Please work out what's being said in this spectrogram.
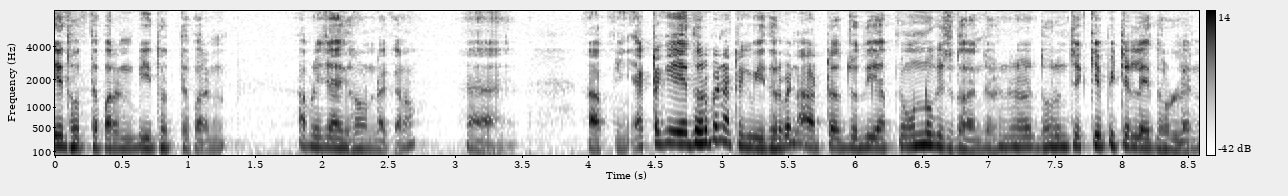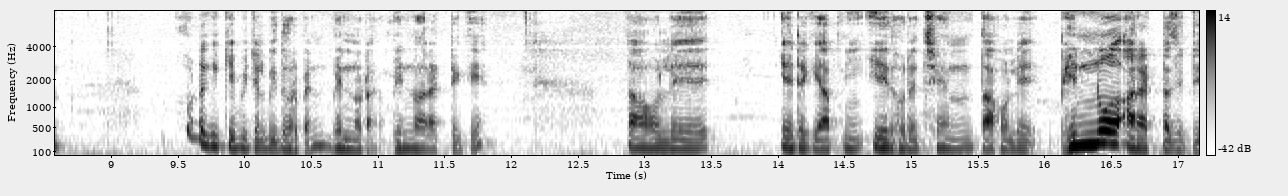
এ ধরতে পারেন বি ধরতে পারেন। আপনি যাই ধরুন না কেন হ্যাঁ আপনি একটাকে এ ধরবেন, একটাকে বি ধরবেন আরটা যদি আপনি অন্য কিছু ধরেন, ধরুন যে ক্যাপিটাল এ ধরলেন, ওটাকে ক্যাপিটাল বি ধরবেন, ভিন্নটা, ভিন্ন আর একটাকে, তাহলে এটাকে আপনি এ ধরেছেন, তাহলে ভিন্ন আর একটা যেটি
